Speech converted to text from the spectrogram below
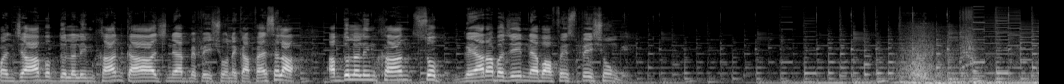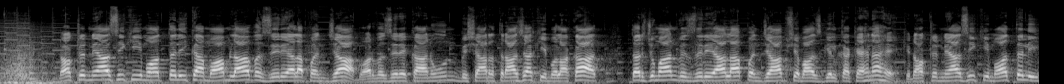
पंजाब अब्दुल अलीम खान का आज नैब में पेश होने का फैसला। अब्दुल अलीम खान सुबह ग्यारह बजे नैब ऑफ़िस पेश होंगे। डॉक्टर न्याजी की मअतली का मामला, वज़ीर अला पंजाब और वज़ीर कानून बिशारत राजा की मुलाकात। तर्जुमान वज़ीर अला पंजाब शहबाज गिल का कहना है कि डॉक्टर न्याजी की मअतली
